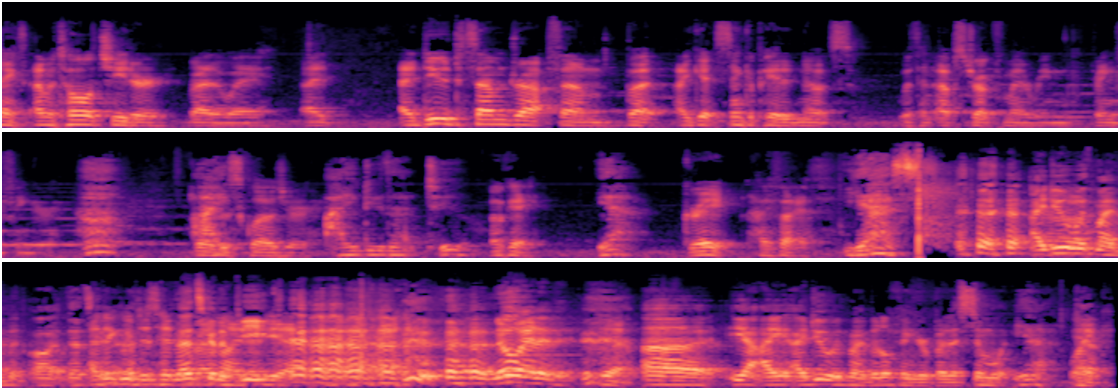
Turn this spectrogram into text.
Thanks. I'm a total cheater, by the way. I I do some drop thumb, but I get syncopated notes with an upstroke from my ring ring finger. Full I- disclosure. I do that too. Okay. Yeah. Great. High five. Yes, I do it with my. Oh, that's I gonna, think we just hit That's gonna line. peak. Yeah. no editing. Yeah. uh, yeah. I, I do it with my middle finger, but a similar. Yeah, like Yeah.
